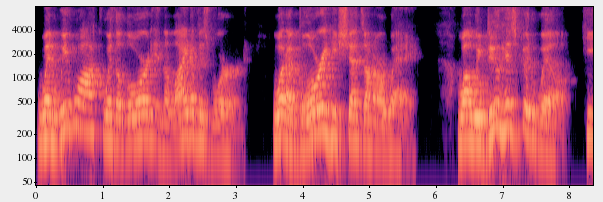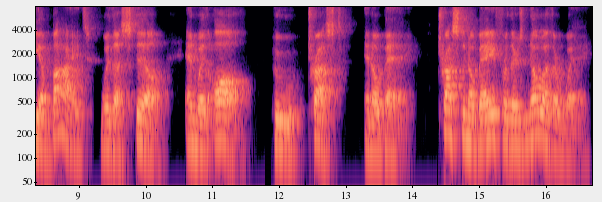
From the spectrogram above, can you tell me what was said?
When we walk with the Lord in the light of his word, what a glory he sheds on our way. While we do his good will, he abides with us still and with all who trust and obey. Trust and obey, for there's no other way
